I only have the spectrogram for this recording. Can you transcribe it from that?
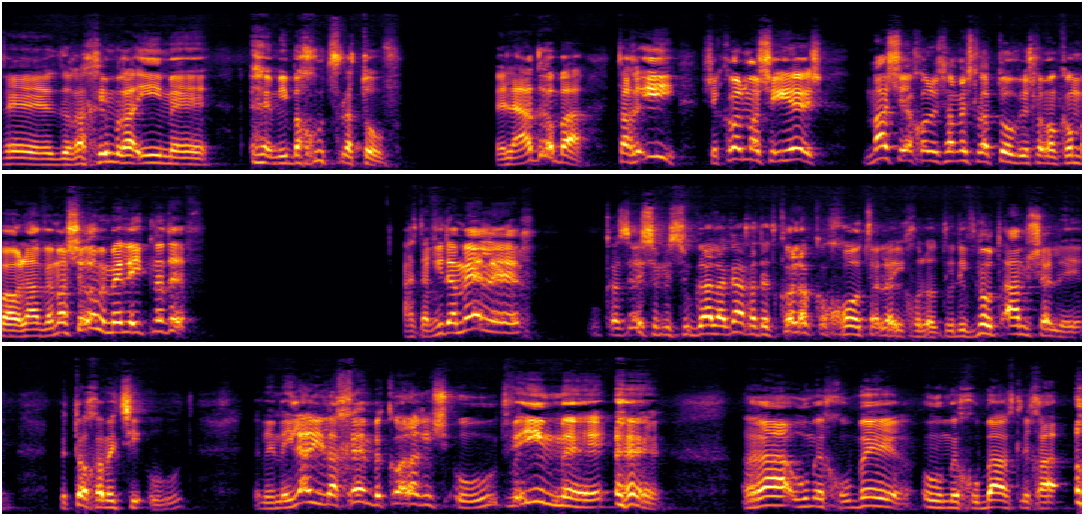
ודרכים רעים אה, מבחוץ לטוב. אלא אדרבה, תראי שכל מה שיש, מה שיכול לשמש לטוב יש לו מקום בעולם, ומה שלא ממילא יתנדב. אז דוד המלך הוא כזה שמסוגל לקחת את כל הכוחות של היכולות ולבנות עם שלם בתוך המציאות, וממילא להילחם בכל הרשעות, ואם אה, רע הוא מחובר, הוא מחובר, סליחה,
